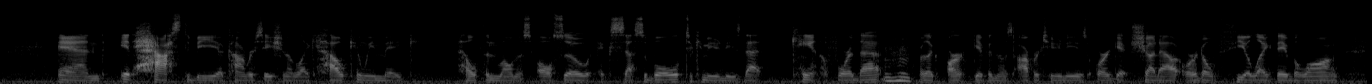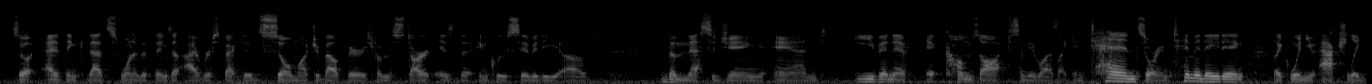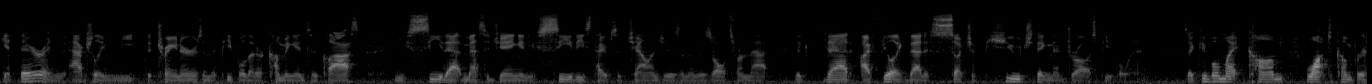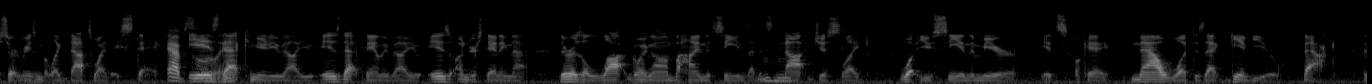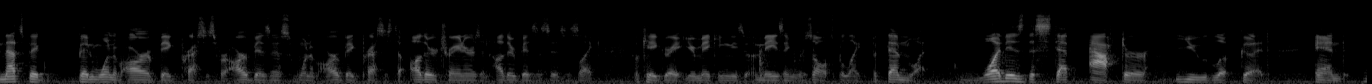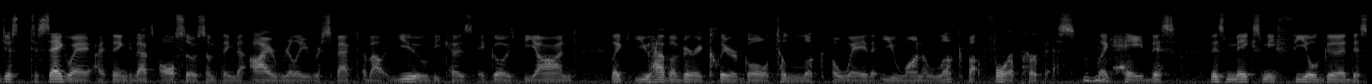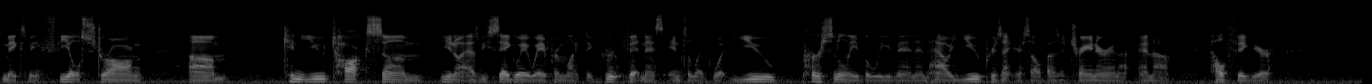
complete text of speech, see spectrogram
and it has to be a conversation of like how can we make health and wellness also accessible to communities that can't afford that mm-hmm. or like aren't given those opportunities or get shut out or don't feel like they belong so i think that's one of the things that i've respected so much about Barry's from the start is the inclusivity of the messaging and even if it comes off to some people as like intense or intimidating like when you actually get there and you actually meet the trainers and the people that are coming into class and you see that messaging and you see these types of challenges and the results from that like that i feel like that is such a huge thing that draws people in. It's like people might come want to come for a certain reason but like that's why they stay. Absolutely. is that community value? Is that family value? Is understanding that? There is a lot going on behind the scenes that it's mm-hmm. not just like what you see in the mirror. It's okay, now what does that give you back? And that's big been one of our big presses for our business, one of our big presses to other trainers and other businesses is like, okay, great, you're making these amazing results, but like but then what? Like what is the step after you look good? And just to segue, I think that's also something that I really respect about you because it goes beyond like you have a very clear goal to look a way that you want to look, but for a purpose. Mm-hmm. Like, hey, this this makes me feel good. This makes me feel strong. Um, can you talk some, you know, as we segue away from like the group fitness into like what you personally believe in and how you present yourself as a trainer and a, and a health figure?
